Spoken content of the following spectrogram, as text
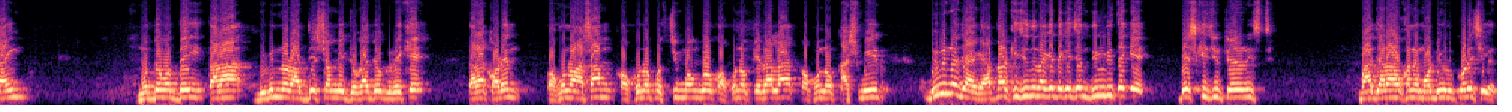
টাইম মধ্যে মধ্যেই তারা বিভিন্ন রাজ্যের সঙ্গে যোগাযোগ রেখে তারা করেন। কখনো আসাম, কখনো পশ্চিমবঙ্গ, কখনো কেরালা, কখনো কাশ্মীর, বিভিন্ন জায়গায়। আপনারা কিছুদিন আগে দেখেছেন দিল্লি থেকে বেশ কিছু টেররিস্ট বা যারা ওখানে মডিউল করেছিলেন,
